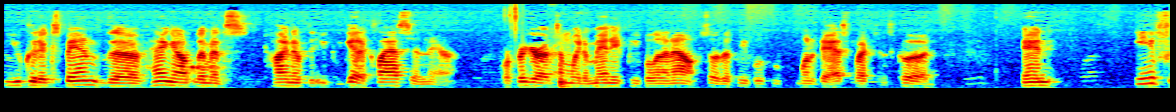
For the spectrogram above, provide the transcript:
you could expand the Hangout limits high enough that you could get a class in there, or figure out some way to manage people in and out so that people who wanted to ask questions could, and if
